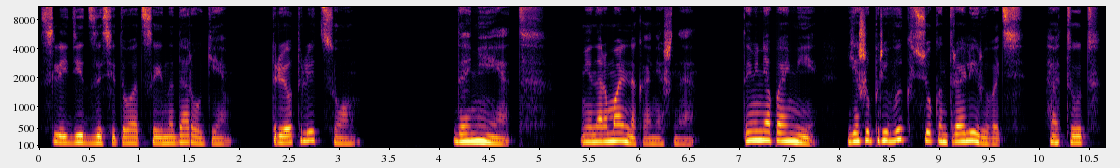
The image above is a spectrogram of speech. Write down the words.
следит за ситуацией на дороге, трёт лицо. Да нет, ненормально, конечно. Ты меня пойми, я же привык всё контролировать, а тут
